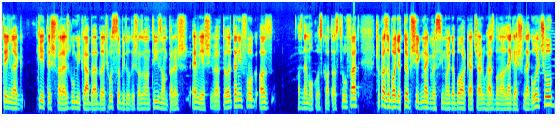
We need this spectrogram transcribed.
tényleg két és feles gumikábelből egy hosszabbítót, és azon a 10 amperes evésével tölteni fog, az az nem okoz katasztrófát, csak az a baj, hogy a többség megveszi majd a barkácsáruházban a leges legolcsóbb,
